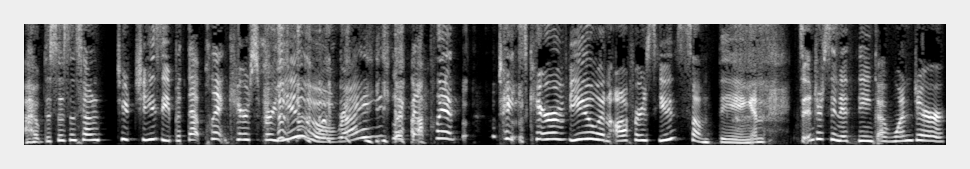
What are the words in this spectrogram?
I hope this doesn't sound too cheesy, but that plant cares for you, right? yeah. Like that plant takes care of you and offers you something. And it's interesting to think, I wonder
